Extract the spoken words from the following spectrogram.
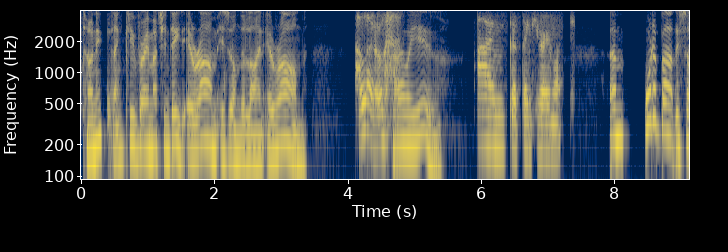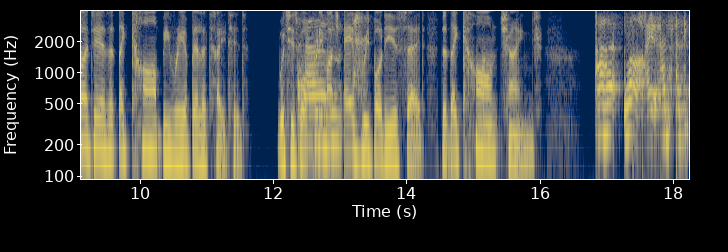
Tony, thank you very much indeed. Iram is on the line. Iram, Hello. how are you? I'm good, thank you very much. Um, what about this idea that they can't be rehabilitated, which is what pretty much Um, everybody has said, that they can't change? Uh, well, I, I,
